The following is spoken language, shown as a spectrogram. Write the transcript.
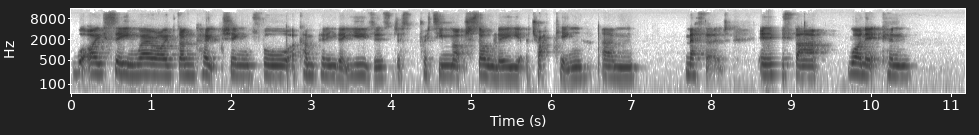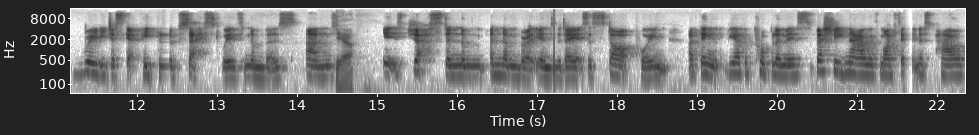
what I've seen where I've done coaching for a company that uses just pretty much solely a tracking um, method is that one, it can really just get people obsessed with numbers and yeah it's just a, num- a number at the end of the day. It's a start point. I think the other problem is, especially now with MyFitnessPal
